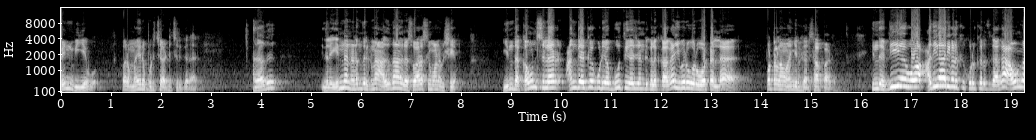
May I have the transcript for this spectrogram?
பெண் விஏஓ அவரை மயிரை பிடிச்சி அடிச்சிருக்கிறார். அதாவது இதில் என்ன நடந்திருக்குன்னா அதுதான் அதில் சுவாரஸ்யமான விஷயம். இந்த கவுன்சிலர் அங்கே இருக்கக்கூடிய பூத் ஏஜென்ட்டுகளுக்காக இவர் ஒரு ஹோட்டலில் பொட்டெல்லாம் வாங்கியிருக்கார் சாப்பாடு. இந்த விஏஓ அதிகாரிகளுக்கு கொடுக்கறதுக்காக அவங்க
